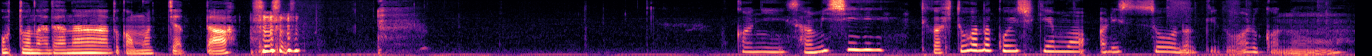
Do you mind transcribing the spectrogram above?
大人だなぁとか思っちゃった。他に寂しいってか人肌恋しげもありそうだけどあるかな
